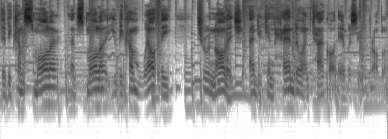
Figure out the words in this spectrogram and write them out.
They become smaller and smaller. You become wealthy through knowledge and you can handle and tackle every single problem.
